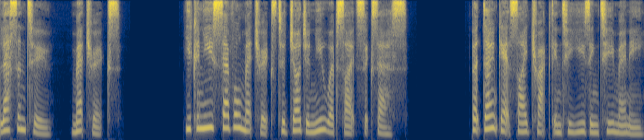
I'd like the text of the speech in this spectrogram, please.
Lesson 2 Metrics. You can use several metrics to judge a new website's success. But don't get sidetracked into using too many.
